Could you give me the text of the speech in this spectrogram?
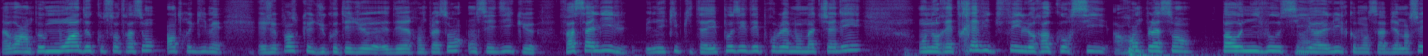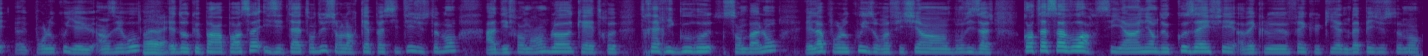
d'avoir un peu moins de concentration entre guillemets. Et je pense que du côté des remplaçants, on s'est dit que face à Lille, une équipe qui t'avait posé des problèmes au match aller, on aurait très vite fait le raccourci remplaçant pas au niveau si euh, Lille commençait à bien marcher. Euh, pour le coup, il y a eu 1-0. et donc, par rapport à ça, ils étaient attendus sur leur capacité justement à défendre en bloc, à être très rigoureux sans ballon. Et là, pour le coup, ils ont affiché un bon visage. Quant à savoir s'il y a un lien de cause à effet avec le fait que Kylian Mbappé justement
